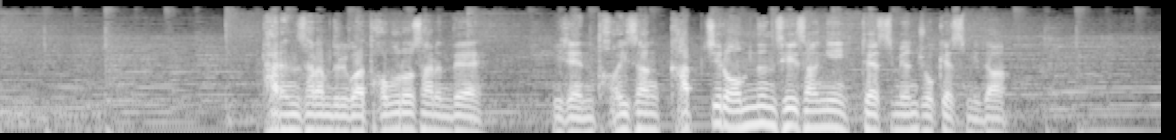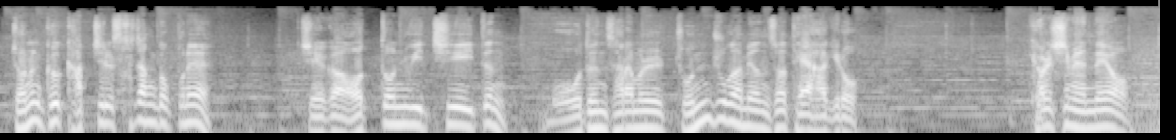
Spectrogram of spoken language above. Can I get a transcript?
다른 사람들과 더불어 사는데 이젠 더 이상 갑질 없는 세상이 됐으면 좋겠습니다. 저는 그 갑질 사장 덕분에 제가 어떤 위치에 있든 모든 사람을 존중하면서 대하기로 결심했네요.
